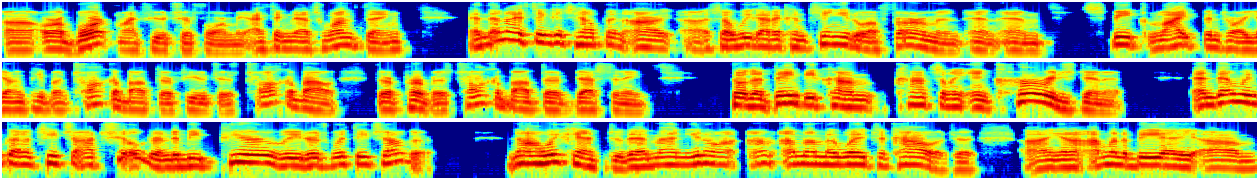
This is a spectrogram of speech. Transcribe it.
uh, or abort my future for me. I think that's one thing. And then I think it's helping our, uh, so we got to continue to affirm and, and, and speak life into our young people and talk about their futures, talk about their purpose, talk about their destiny, so that they become constantly encouraged in it and then we've got to teach our children to be peer leaders with each other. No, we can't do that, man. You know, I'm, I'm on my way to college, or uh, you know, I'm going to be a um,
